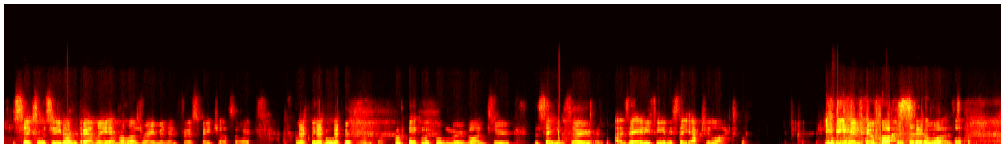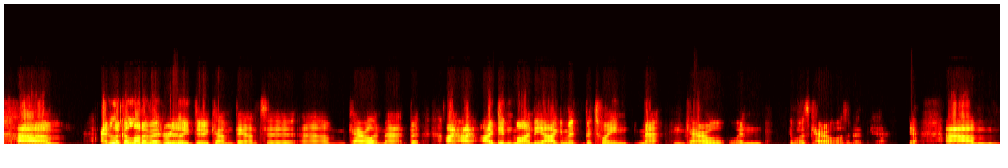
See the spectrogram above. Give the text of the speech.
Sex and the City, Modern Family, Everyone Loves Raymond, and First Feature. So we will, we will move on to the scene. So, is there anything in this that you actually liked? Yeah, there was. There was. Um, and look, a lot of it really do come down to um, Carol and Matt. But I, I, I, didn't mind the argument between Matt and Carol when it was Carol, wasn't it? Yeah. Yeah. Um,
